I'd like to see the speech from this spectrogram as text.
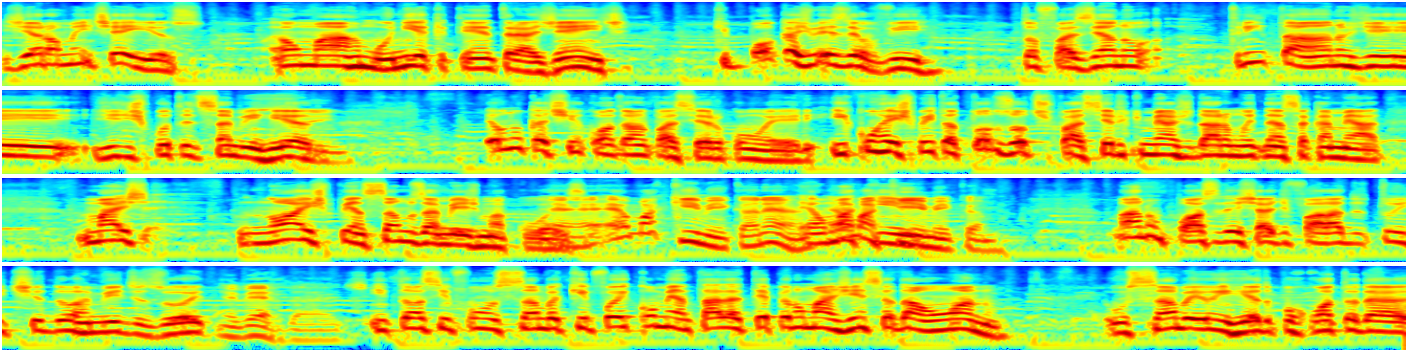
Geralmente é isso. É uma harmonia que tem entre a gente que poucas vezes eu vi. Estou fazendo 30 anos de, de disputa de samba enredo. Sim. Eu nunca tinha encontrado um parceiro com ele. E com respeito a todos os outros parceiros que me ajudaram muito nessa caminhada. Mas nós pensamos a mesma coisa. É, é uma química, né? É uma química. Mas não posso deixar de falar do Tuiuti 2018. É verdade. Então, assim, foi um samba que foi comentado até por uma agência da ONU. O samba e o enredo por conta da,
